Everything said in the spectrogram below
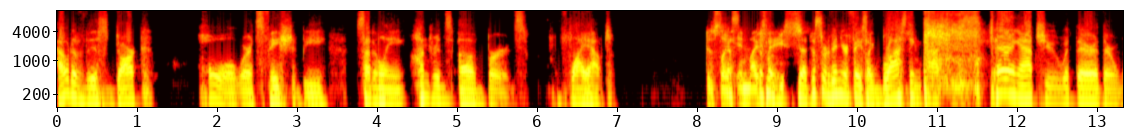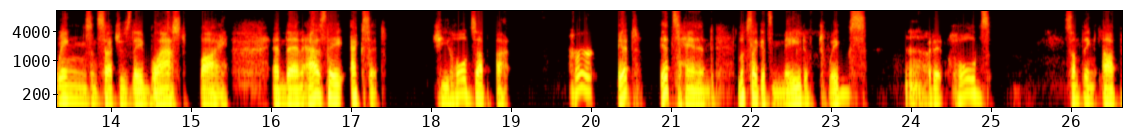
Out of this dark hole where its face should be, suddenly hundreds of birds fly out. Just like Just- in my just like- face. yeah, just sort of in your face, like blasting past you, tearing at you with their their wings and such as they blast by. And then as they exit, she holds up a, her it its hand looks like it's made of twigs, but it holds something up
